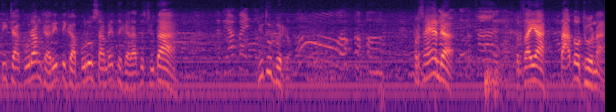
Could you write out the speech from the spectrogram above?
tidak kurang dari 30 sampai 300 juta. Jadi apa itu? Youtuber. dong. Oh. Percaya enggak? Percaya, tak todona.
